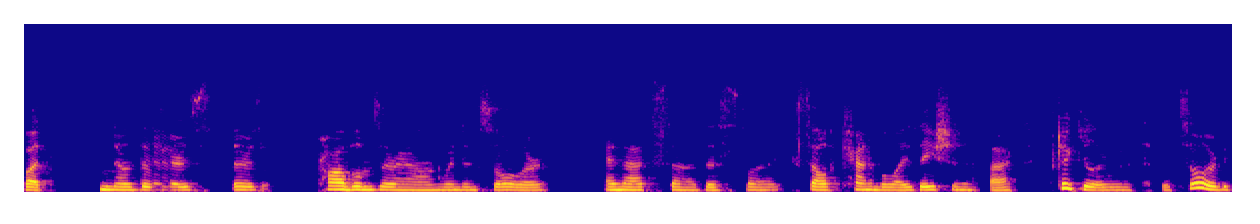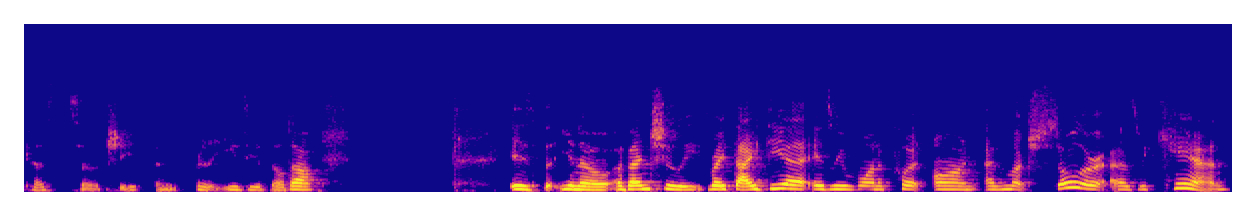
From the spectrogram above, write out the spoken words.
But you know, there's there's problems around wind and solar, and that's uh, this like self cannibalization effect, particular with with solar because it's so cheap and really easy to build out. Is that you know eventually right? The idea is we want to put on as much solar as we can,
